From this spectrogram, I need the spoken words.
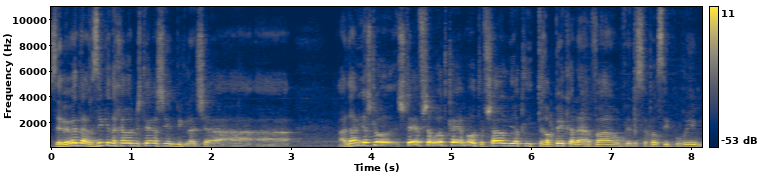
זה באמת להחזיק את החבל בשתי ראשים, בגלל שהאדם יש לו שתי אפשרויות קיימות. אפשר להיות להתרפק על העבר ולספר סיפורים.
